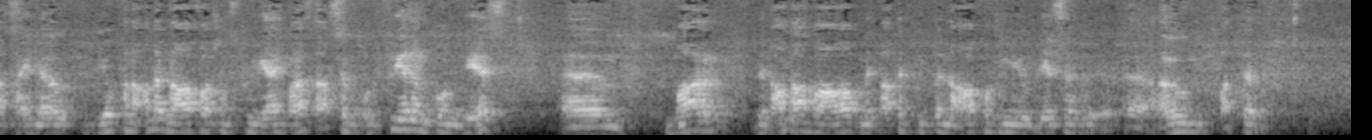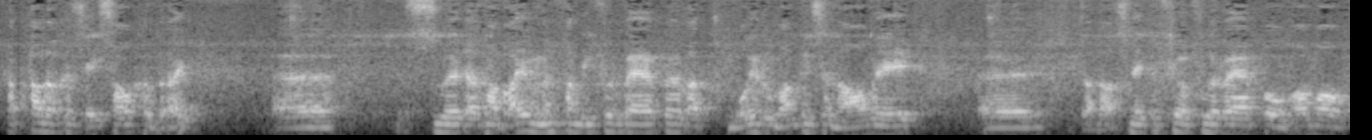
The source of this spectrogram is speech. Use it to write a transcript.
as hy nou deel van 'n ander navorsingsprojek was, daar sou 'n ontvleding kon wees. Ehm um, maar dit hang af met watter tipe navorsing jy besig uh, hou, watter katalogus jy sal gebruik. Uh so dat maar baie min van die voorwerpe wat mooi romantiese name het, uh dat daar's net te veel voorwerpe om almal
